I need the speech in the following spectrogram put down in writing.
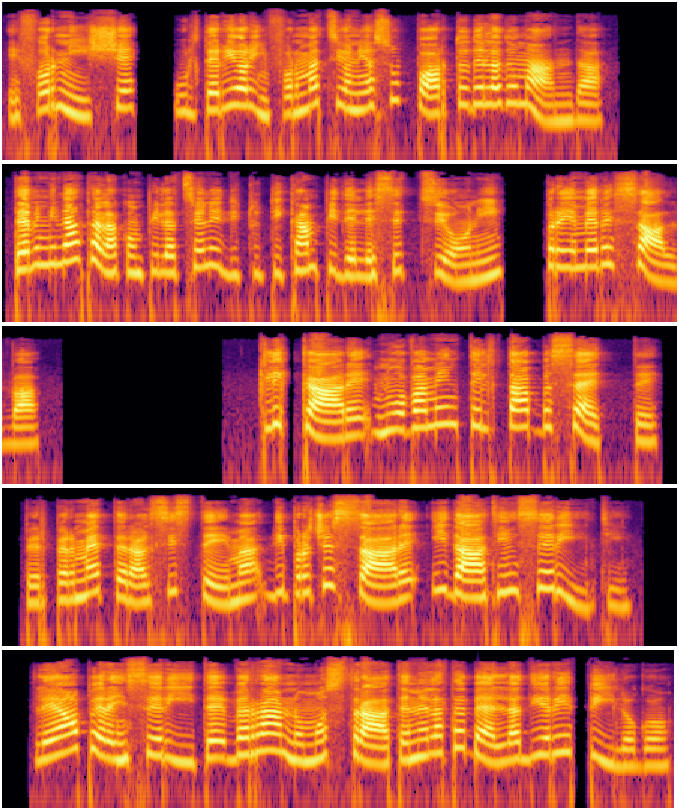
e fornisce ulteriori informazioni a supporto della domanda. Terminata la compilazione di tutti i campi delle sezioni, premere Salva. Cliccare nuovamente il tab 7 per permettere al sistema di processare i dati inseriti. Le opere inserite verranno mostrate nella tabella di riepilogo.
